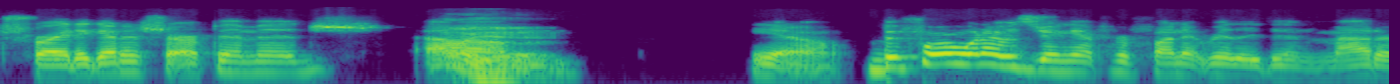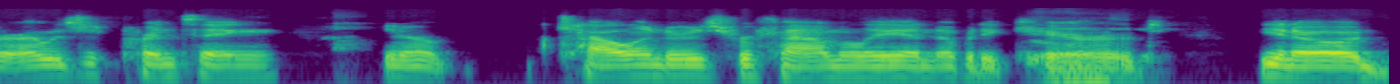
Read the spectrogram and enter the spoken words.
try to get a sharp image. Um, oh, yeah. Um, you know, before when I was doing it for fun, it really didn't matter. I was just printing, you know, calendars for family and nobody cared. Oh. You know,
